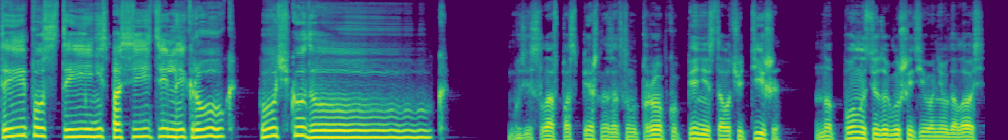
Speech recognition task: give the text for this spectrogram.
Ты пустыни спасительный круг, Учкудук. Бузислав поспешно заткнул пробку, пение стало чуть тише, но полностью заглушить его не удалось.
